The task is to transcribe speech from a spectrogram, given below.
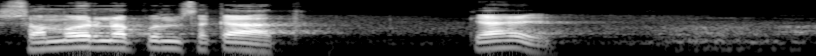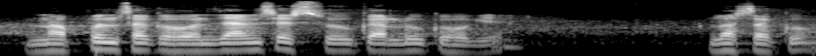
समोर नपुंसकात। क्या है? नपुंसक हो जाने से सु का लुक हो गया। लसकु।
